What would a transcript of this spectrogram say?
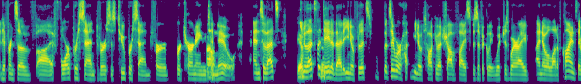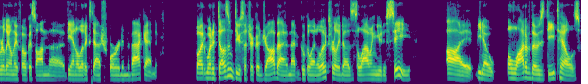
a difference of uh, 4% versus 2% for returning wow. to new. And so that's you know that's the data that you know for let's let's say we're you know talking about shopify specifically which is where i i know a lot of clients they really only focus on the the analytics dashboard in the back end. But what it doesn't do such a good job at and that google analytics really does is allowing you to see uh you know a lot of those details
